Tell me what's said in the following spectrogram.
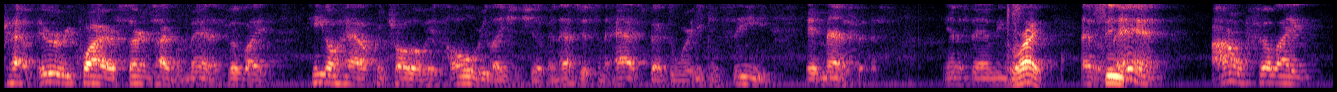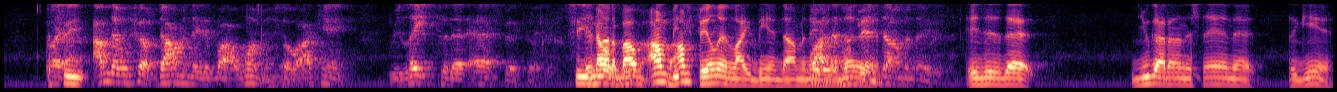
have, it would require a certain type of man that feels like he don't have control over his whole relationship, and that's just an aspect of where he can see it manifest. You understand me? But Right. As See- a man, I don't feel like, like See- I've never felt dominated by a woman, so I can't relate to that aspect of it. see, it's no, not about I'm, I'm feeling like being dominated Well, I've never been dominated. It's just that you got to understand that again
